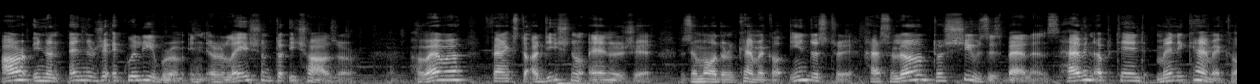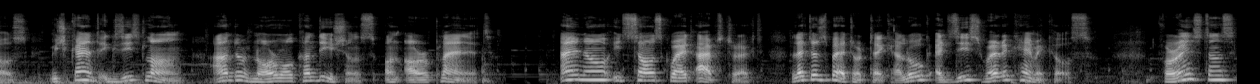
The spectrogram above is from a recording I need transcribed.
are in an energy equilibrium in relation to each other. However, thanks to additional energy, the modern chemical industry has learned to shift this balance, having obtained many chemicals which can't exist long under normal conditions on our planet. I know it sounds quite abstract, let us better take a look at these very chemicals. For instance,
